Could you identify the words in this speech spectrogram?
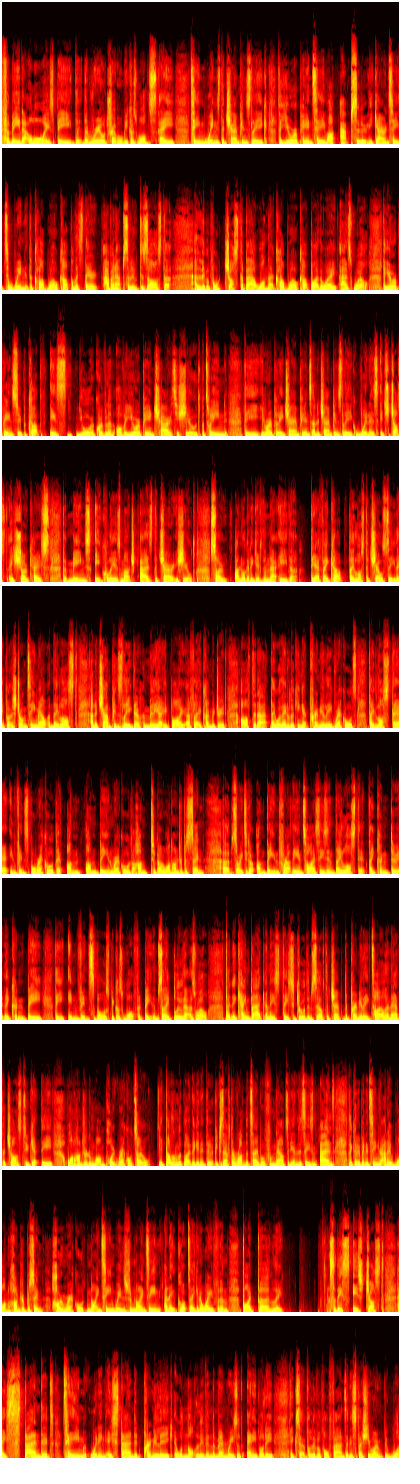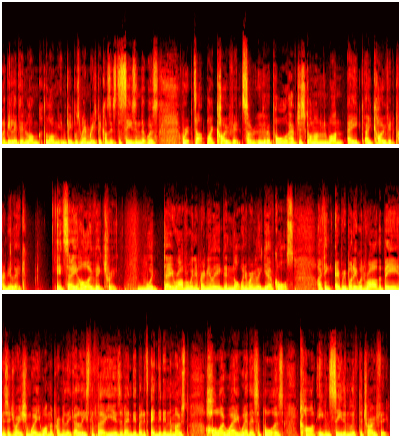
for me, that will always be the, the real treble because once a team wins the Champions League, the European team are absolutely guaranteed to win the Club World Cup unless they have an absolute disaster. And Liverpool just about won that Club World Cup, by the way, as well. The European Super Cup is your equivalent of a European charity shield between the Europa League champions and the Champions League winners. It's just a showcase that means equally as much as the charity shield. So I'm not going to give them that either. The FA Cup, they lost to Chelsea. They put a strong team out and they lost. And the Champions League, they were humiliated by Atletico Madrid. After that, they were then looking at Premier League records. They lost their invincible record, their un, unbeaten record to go 100%, uh, sorry, to go unbeaten throughout the entire season. They lost it. They couldn't do it. They couldn't be the Invincibles because Watford beat them. So they blew that as well. Then they came back and they, they secured themselves the, champ, the Premier League title and they had the chance to get the 101 point record total. It doesn't look like they're going to do it because they have to run the table from now to the end of the season. And they could have been a team that had a 100% home record, 19 wins from 19, and it got taken away from them by Burnley. So this is just a standard team winning a standard Premier League. It will not live in the memories of anybody except for Liverpool fans, and especially won't be, want to be lived in long, long in people's memories because it's the season that was ripped up by COVID. So Liverpool have just gone on and won a, a COVID Premier League it's a hollow victory. Would they rather win a Premier League than not win a Premier League? Yeah, of course. I think everybody would rather be in a situation where you won the Premier League. At least the 30 years have ended, but it's ended in the most hollow way where their supporters can't even see them lift the trophy.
